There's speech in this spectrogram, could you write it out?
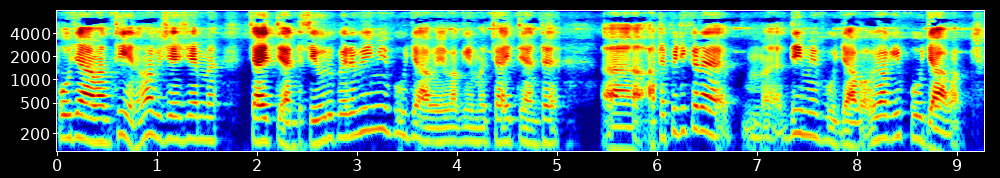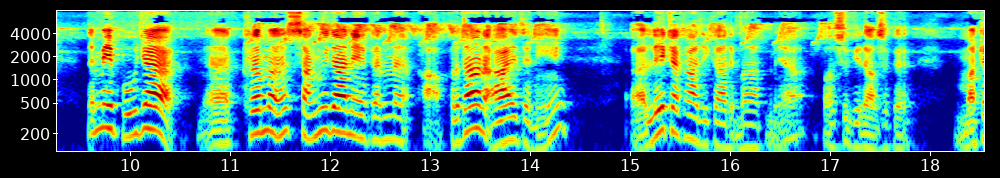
පූජාවන් තියෙනවා විශේෂයෙන්ම චෛත්‍යයන්ට සිවුරු පෙරවීමේ පූජාව ඒ වගේම චෛත්‍යයන්ට අටපිටිකර දීමේ පූජාව ඔය වගේ පූජාවක්. දැන් මේ පූජා ක්‍රම සංවිධානය කරන ප්‍රධාන ආයතනයේ ලේකකාධිකාරී මහත්මයා පසුගිය දවසක මට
